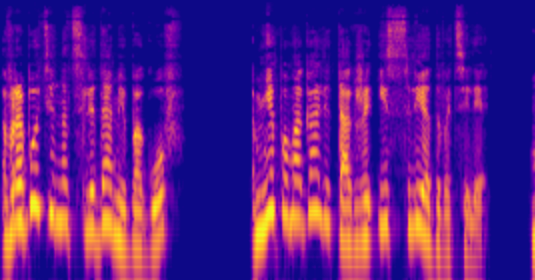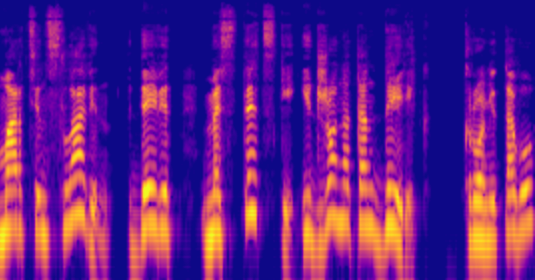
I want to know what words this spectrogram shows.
В работе над следами богов мне помогали также исследователи Мартин Славин, Дэвид Местецкий и Джонатан Дерик. Кроме того,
